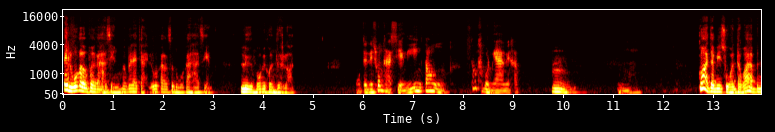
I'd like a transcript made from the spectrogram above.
ไม่รู้ว่ากำลังเพลินกับหาเสียงมันไม่แน่ใจหรือว่ากำลังสนุกกับการหาเสียง ลืมเพราะมีคนเดือดร้อนโอ้แต่ในช่วงหาเสียงนี้ยิ่งต้องต้องทำผลงานไหมครับ อืมอืมก็อาจจะมีสวนแต่ว่ามัน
